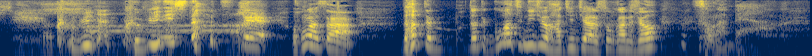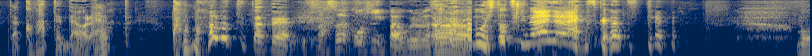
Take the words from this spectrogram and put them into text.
首首にしたっつってお前さんだってだって5月28日ある創刊でしょ？そうなんだよ。だ困ってんだよ俺。困るって言ったって。まあそれはコーヒー一杯送りますよ。うん。もう一月ないじゃないですか。っつってもう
